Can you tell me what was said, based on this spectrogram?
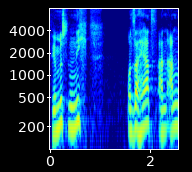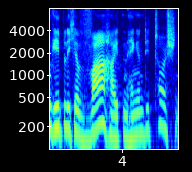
Wir müssen nicht unser Herz an angebliche Wahrheiten hängen, die täuschen.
